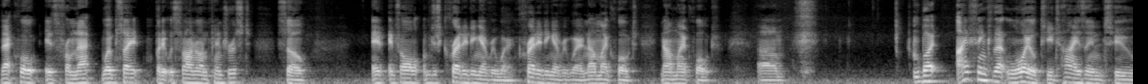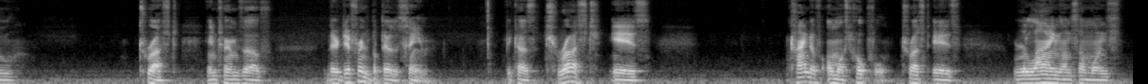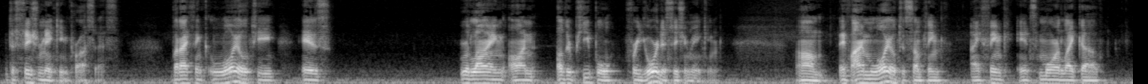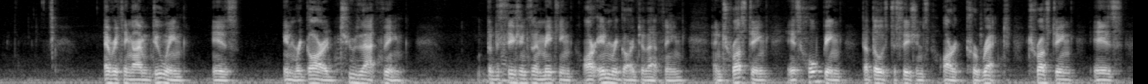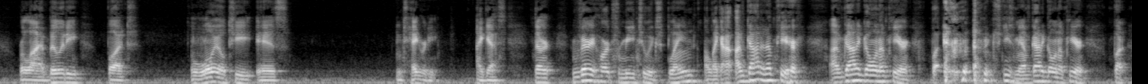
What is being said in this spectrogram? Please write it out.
that quote is from that website, but it was found on Pinterest. So it, it's all, I'm just crediting everywhere. Crediting everywhere. Not my quote. Not my quote. Um, but I think that loyalty ties into trust in terms of they're different, but they're the same. Because trust is kind of almost hopeful. Trust is relying on someone's decision making process. But I think loyalty is relying on other people for your decision making. Um, if I'm loyal to something, I think it's more like a, uh, everything I'm doing is in regard to that thing. The decisions I'm making are in regard to that thing, and trusting is hoping that those decisions are correct. Trusting is reliability, but loyalty is integrity, I guess. They're very hard for me to explain. Uh, like, I, have got it up here. I've got it going up here, but, excuse me, I've got it going up here, but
